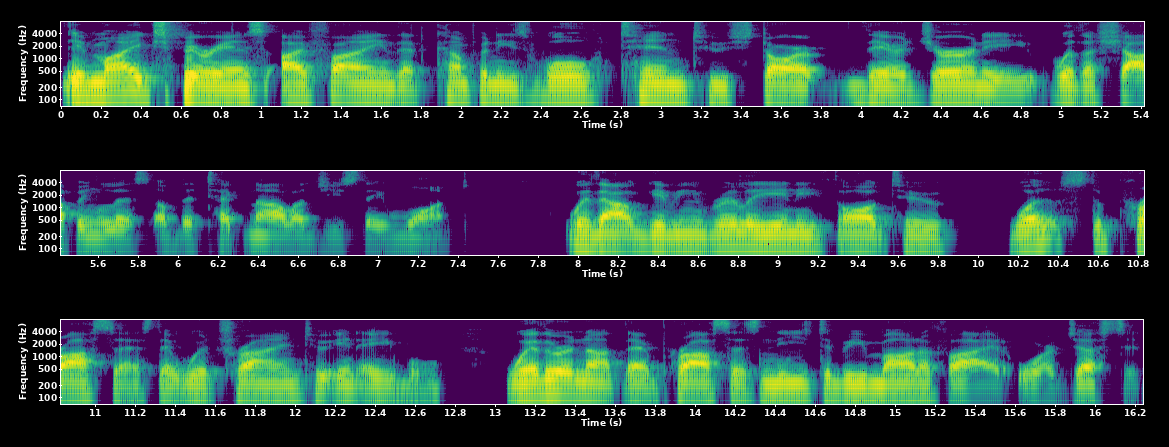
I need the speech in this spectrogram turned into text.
In my experience, I find that companies will tend to start their journey with a shopping list of the technologies they want without giving really any thought to what's the process that we're trying to enable, whether or not that process needs to be modified or adjusted.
